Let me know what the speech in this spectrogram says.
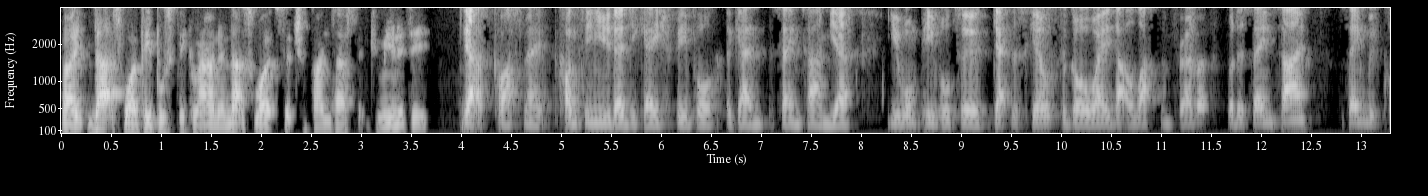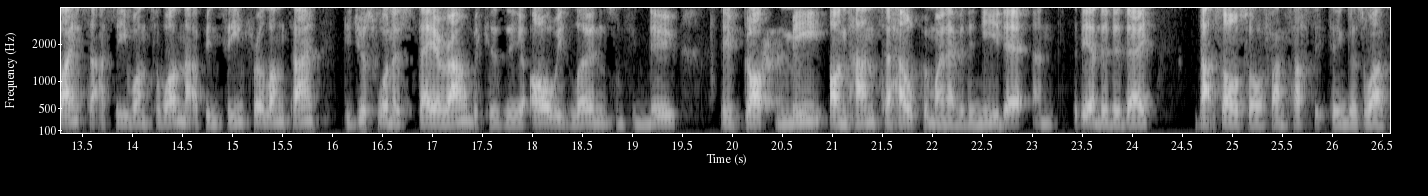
Like that's why people stick around, and that's why it's such a fantastic community. Yeah, that's class, mate. Continued education, people. Again, same time, yeah, you want people to get the skills to go away that'll last them forever. But at the same time, same with clients that I see one to one that I've been seeing for a long time. They just want to stay around because they're always learning something new. They've got me on hand to help them whenever they need it. And at the end of the day, that's also a fantastic thing as well.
